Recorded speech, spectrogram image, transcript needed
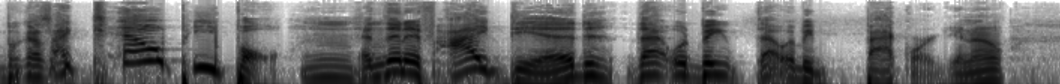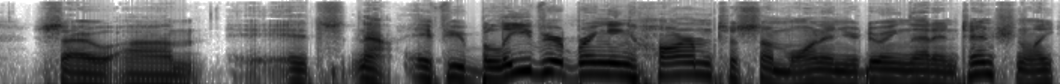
because I tell people, mm-hmm. and then if I did, that would be that would be backward, you know. So um, it's now if you believe you're bringing harm to someone and you're doing that intentionally,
